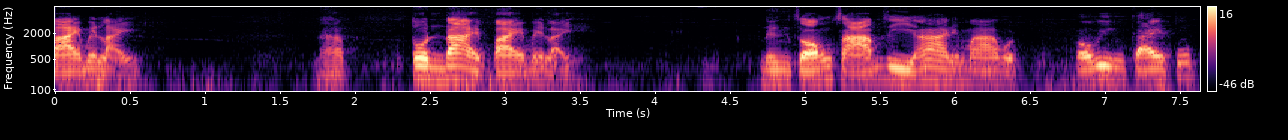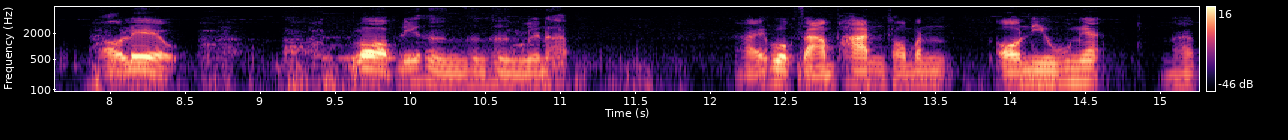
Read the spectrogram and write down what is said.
ปลายไม่ไหลนะครับ ต้นได้ปลายไม่ไหลหนึ่งสองสามสี่ห้านี่มาหมดพอวิ่งไกลปุ๊บเอาแล้วรอบนี้หึงหึงหึงเลยนะครับ หายพวกสามพันสองพันออนิวพวกเนี้ยนะครับ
